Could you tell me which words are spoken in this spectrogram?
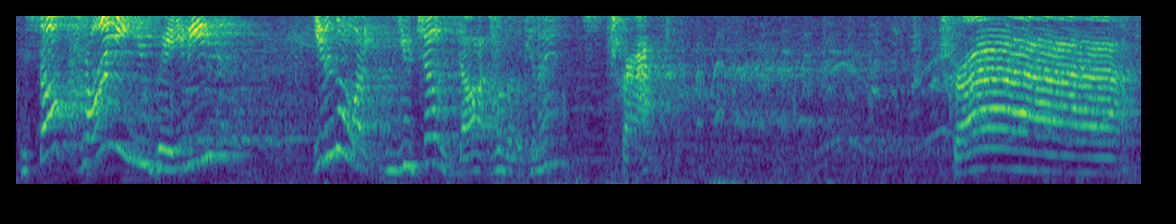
And stop crying, you baby! Even though, like, you just died. Hold on, can I? Trap? Uh,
